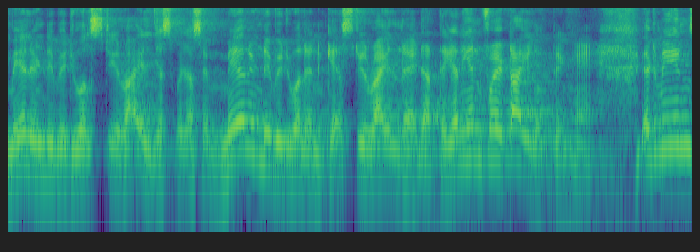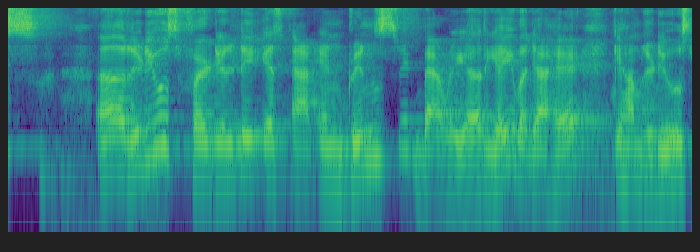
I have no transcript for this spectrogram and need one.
male individual sterile जिस वजह से मेल इंडिविजुअल इनके स्टीराइल रह जाते हैं, यानी इनफर्टाइल होते हैं। It means reduce fertility is an intrinsic barrier यही वजह है कि हम रिड्यूस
